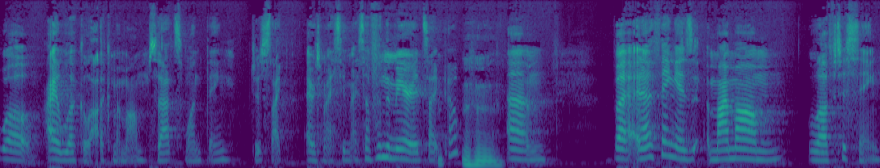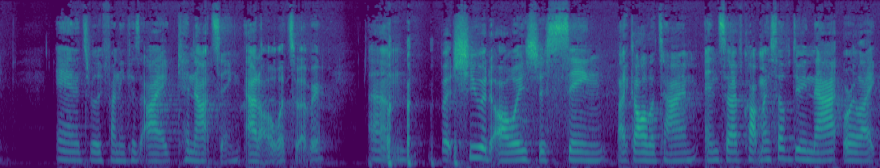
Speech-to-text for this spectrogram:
well, I look a lot like my mom, so that's one thing. Just like every time I see myself in the mirror, it's like, oh. Mm-hmm. Um, but another thing is, my mom love to sing, and it's really funny because I cannot sing at all whatsoever. Um, but she would always just sing like all the time, and so I've caught myself doing that, or like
